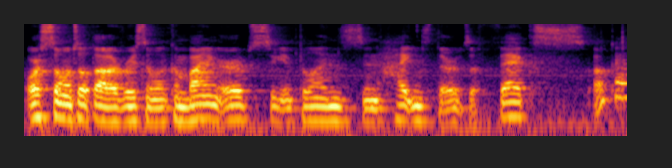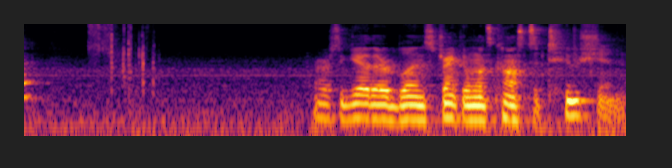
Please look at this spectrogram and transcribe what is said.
or so until thought of recent. When combining herbs, it blends and heightens the herb's effects. Okay. Herbs together blend strengthen one's constitution.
